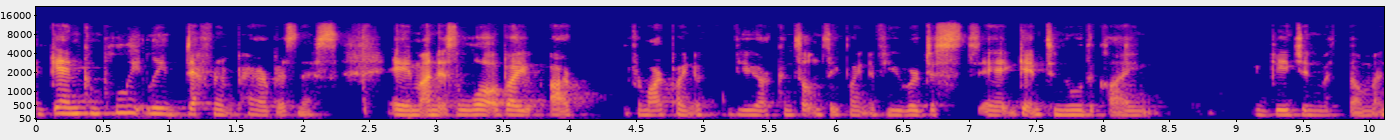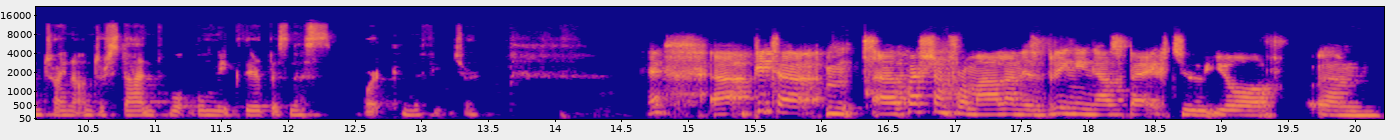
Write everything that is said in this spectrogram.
again, completely different per business. Um, and it's a lot about our, from our point of view, our consultancy point of view, we're just uh, getting to know the client, engaging with them and trying to understand what will make their business work in the future. Okay. Uh, Peter, um, a question from Alan is bringing us back to your um,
